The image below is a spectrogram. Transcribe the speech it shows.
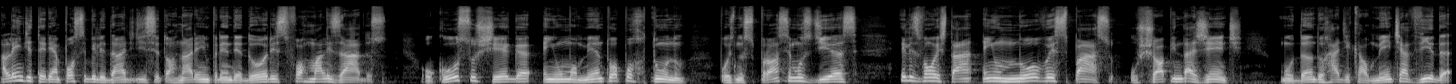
além de terem a possibilidade de se tornarem empreendedores formalizados. O curso chega em um momento oportuno, pois nos próximos dias eles vão estar em um novo espaço, o Shopping da Gente, mudando radicalmente a vida.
